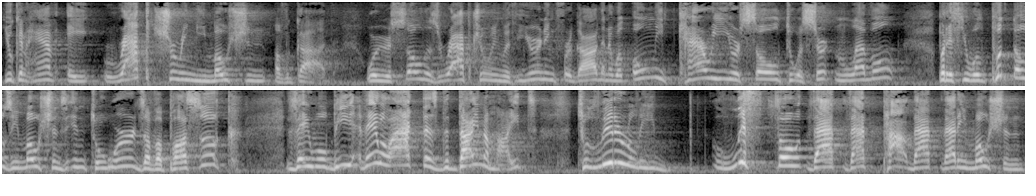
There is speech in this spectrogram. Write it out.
You can have a rapturing emotion of God, where your soul is rapturing with yearning for God, and it will only carry your soul to a certain level. But if you will put those emotions into words of a pasuk, they will be they will act as the dynamite to literally lift though that, that, that, that emotion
